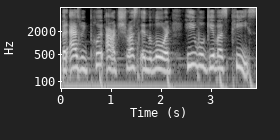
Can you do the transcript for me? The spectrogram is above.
But as we put our trust in the Lord, He will give us peace.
